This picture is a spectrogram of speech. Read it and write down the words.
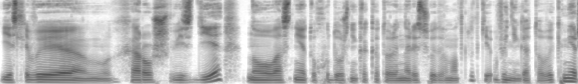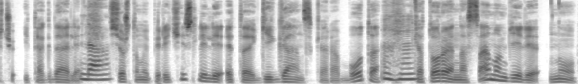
Если вы хорош везде, но у вас нету художника, который нарисует вам открытки, вы не готовы к мерчу и так далее. Да. Все, что мы перечислили, это гигантская работа, Мгм. которая на самом деле, ну,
